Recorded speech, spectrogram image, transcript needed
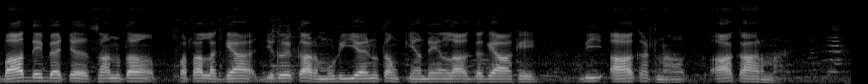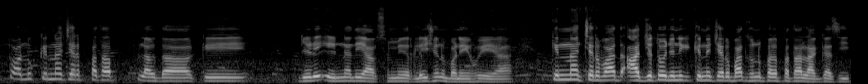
ਬਾਅਦ ਦੇ ਵਿੱਚ ਸਾਨੂੰ ਤਾਂ ਪਤਾ ਲੱਗਿਆ, ਜਦੋਂ ਇਹ ਘਰ ਮੁੜੀ ਆ, ਇਹਨੂੰ ਧਮਕੀਆਂ ਦੇਣ ਲੱਗ ਗਿਆ ਆ ਕੇ ਵੀ ਆਹ ਘਟਨਾ, ਆਹ ਕਾਰਨ ਆ। ਤੁਹਾਨੂੰ ਕਿੰਨਾ ਚਿਰ ਪਤਾ ਲੱਗਦਾ ਕਿ ਜਿਹੜੇ ਇਹਨਾਂ ਦੇ ਆਪਸ ਵਿੱਚ ਰਿਲੇਸ਼ਨ ਬਣੇ ਹੋਏ ਆ, ਕਿੰਨਾ ਚਿਰ ਬਾਅਦ, ਅੱਜ ਤੋਂ ਜਾਨੀ ਕਿ ਕਿੰਨੇ ਚਿਰ ਬਾਅਦ ਤੁਹਾਨੂੰ ਪ- ਪਤਾ ਲੱਗ ਗਿਆ ਸੀ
